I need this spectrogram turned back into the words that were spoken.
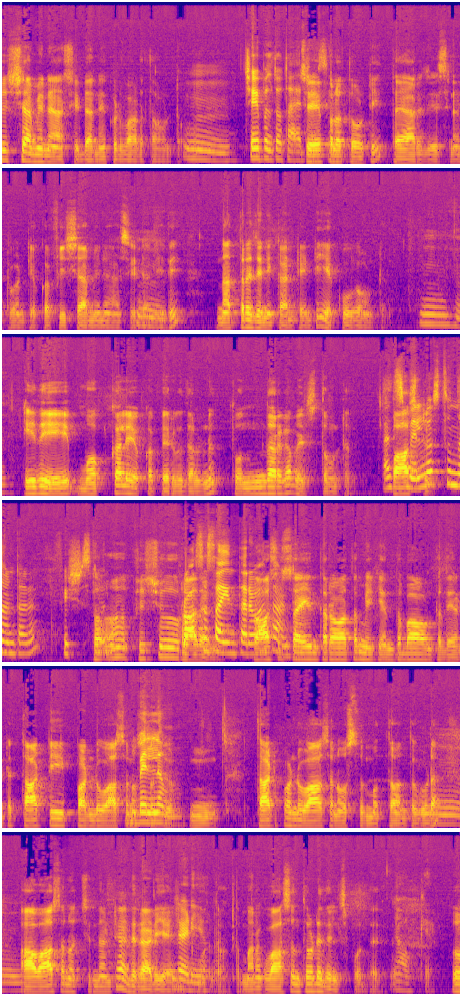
ఫిష్ అమినో యాసిడ్ అనేది ఇక్కడ వాడుతూ ఉంటాం. చేపలతో తయారు చేపలతోటి తయారు చేసినటువంటి ఒక ఫిష్ అమినో యాసిడ్ అనేది నత్రజని కంటెంట్ ఎక్కువగా ఉంటుంది. ఇది మొక్కల యొక్క పెరుగుదలను తొందరగా పెంచుతూ ఉంటుంది. ఫిష్ ప్రాసెస్ అయిన తర్వాత మీకు ఎంత బాగుంటది అంటే తాటి పండు వాసన ఉమ్, తాటి పండు వాసన వస్తుంది మొత్తం అంతా కూడా. ఆ వాసన వచ్చిందంటే అది రెడీ అయింది మొత్తం అంతా. మనకు వాసనతోటే తెలిసిపోద్ది అది. సో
